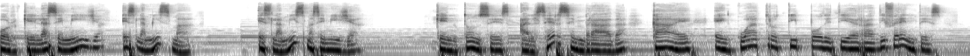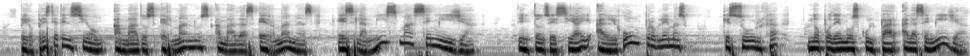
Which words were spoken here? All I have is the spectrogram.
Porque la semilla es la misma, es la misma semilla, que entonces al ser sembrada cae en cuatro tipos de tierra diferentes. Pero preste atención, amados hermanos, amadas hermanas, es la misma semilla. Entonces, si hay algún problema que surja, no podemos culpar a la semilla.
